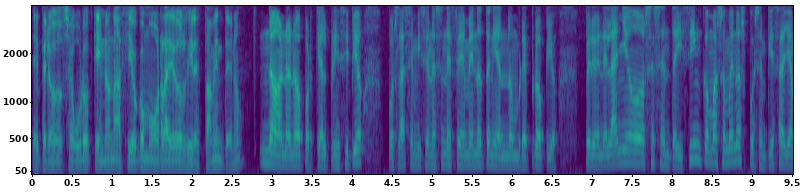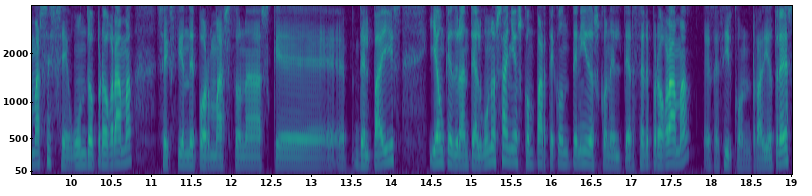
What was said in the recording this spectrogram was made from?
Eh, pero seguro que no nació como Radio 2 directamente, ¿no? No, no, no, porque al principio, pues las emisiones en FM no tenían nombre propio, pero en el año 65 más o menos, pues empieza a llamarse segundo programa, se extiende por más zonas que del país, y aunque durante algunos años comparte contenidos con el tercer programa, es decir, con Radio 3,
